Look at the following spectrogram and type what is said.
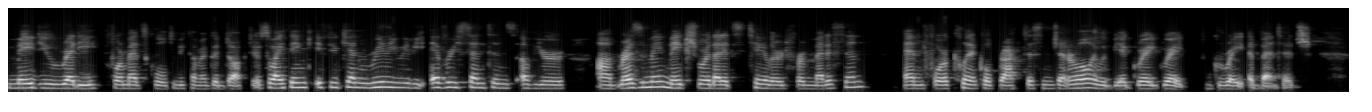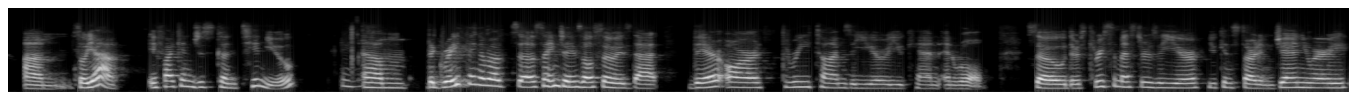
made you ready for med school to become a good doctor. So I think if you can really, really every sentence of your um, resume, make sure that it's tailored for medicine and for clinical practice in general, it would be a great, great, great advantage. Um, so yeah, if I can just continue, mm-hmm. um, the great thing about uh, St. James also is that there are three times a year you can enroll. So there's three semesters a year. You can start in January,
